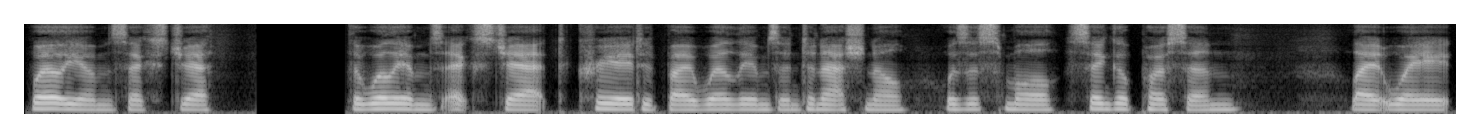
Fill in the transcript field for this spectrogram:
Williams X-Jet The Williams X-Jet, created by Williams International, was a small, single-person, lightweight,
